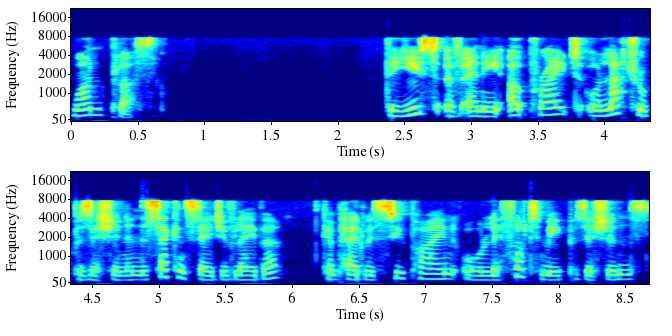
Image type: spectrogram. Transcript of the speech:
1 plus. The use of any upright or lateral position in the second stage of labour, compared with supine or lithotomy positions,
